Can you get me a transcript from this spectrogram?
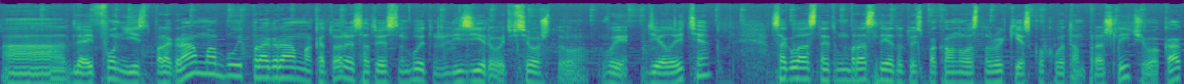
а для iPhone есть программа, будет программа, которая, соответственно, будет анализировать все, что вы делаете, согласно этому браслету, то есть пока он у вас на руке, сколько вы там прошли, чего как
